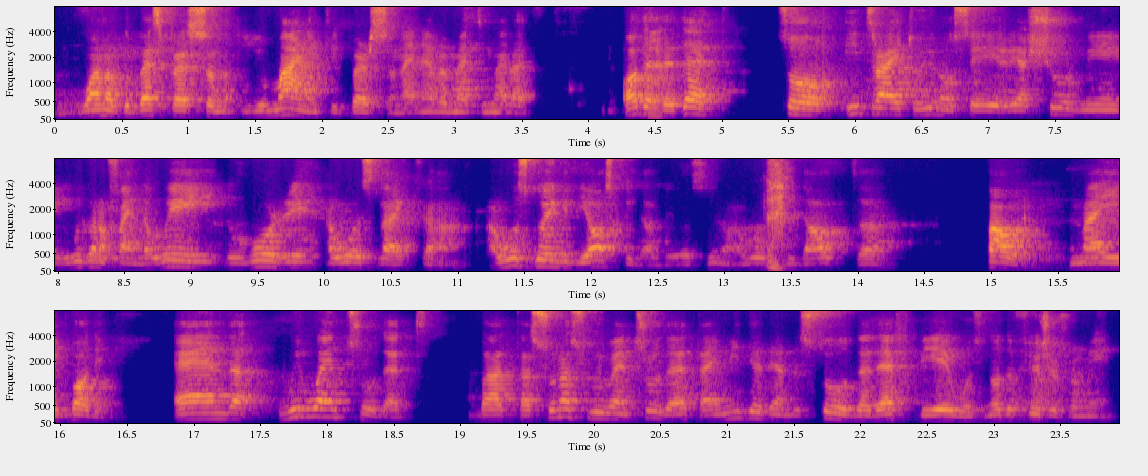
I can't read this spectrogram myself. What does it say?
one of the best person, humanity person I never met in my life. Other Yeah. than that, so he tried to, you know, say, reassure me, we're gonna find a way. Don't worry. I was like, uh, I was going in the hospital because, you know, I was without uh, power in my body, and uh, we went through that. But as soon as we went through that, I immediately understood that FBA was not the future for me.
